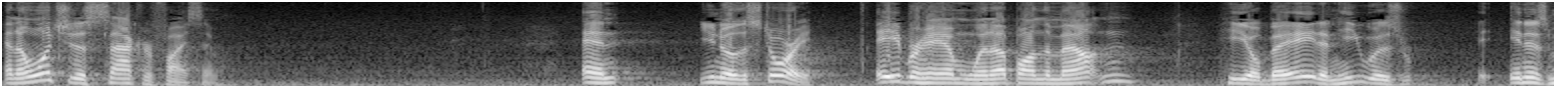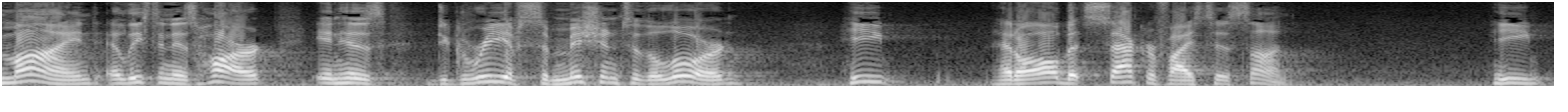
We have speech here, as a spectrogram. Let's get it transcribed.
and I want you to sacrifice him. And you know the story. Abraham went up on the mountain, he obeyed, and he was, in his mind, at least in his heart, in his degree of submission to the Lord, he had all but sacrificed his son. He,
